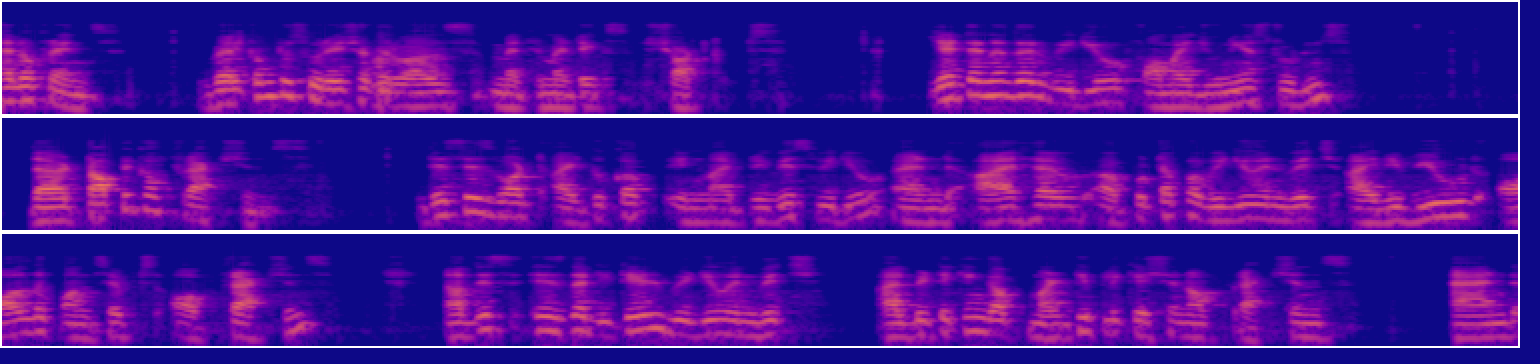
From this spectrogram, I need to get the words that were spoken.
Hello friends, welcome to Suresh Aggarwal's Mathematics Shortcuts. Yet another video for my junior students. The topic of fractions. This is what I took up in my previous video and I have uh, put up a video in which I reviewed all the concepts of fractions. Now this is the detailed video in which I'll be taking up multiplication of fractions and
